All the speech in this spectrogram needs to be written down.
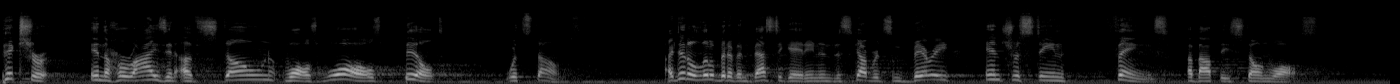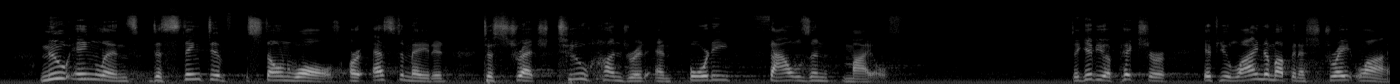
picture in the horizon of stone walls, walls built with stones. I did a little bit of investigating and discovered some very interesting things about these stone walls. New England's distinctive stone walls are estimated to stretch 240,000 miles. To give you a picture, if you lined them up in a straight line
